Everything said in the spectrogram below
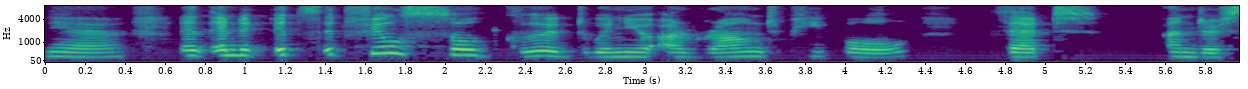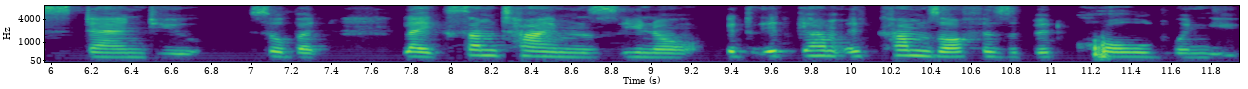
Yeah. And and it, it's it feels so good when you're around people that understand you so but like sometimes you know it it, com- it comes off as a bit cold when you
